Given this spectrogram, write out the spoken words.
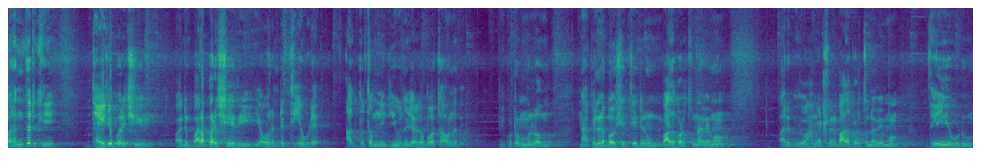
వారందరికీ ధైర్యపరిచి వారిని బలపరిచేది ఎవరంటే దేవుడే. అద్భుతం నీ జీవితం జరగబోతా ఉన్నది. నీ కుటుంబంలో నా పిల్లల భవిష్యత్తు ఏంటి నువ్వు బాధపడుతున్నావేమో? వారి వివాహం ఎట్లని బాధపడుతున్నావేమో? దేవుడు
